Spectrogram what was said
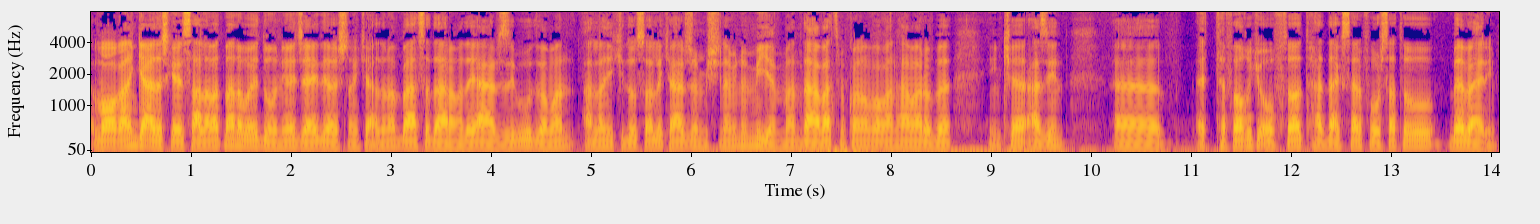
واقعا گردشگری سلامت منو با یه دنیای جدیدی آشنا کرد. اونم بحث درآمدهای ارزی بود و من الان یکی دو ساله که هر میشینم اینو میگم. من دعوت می‌کنم واقعا همه رو به اینکه از این اتفاقی که افتاد حد اکثر فرصت رو ببریم.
